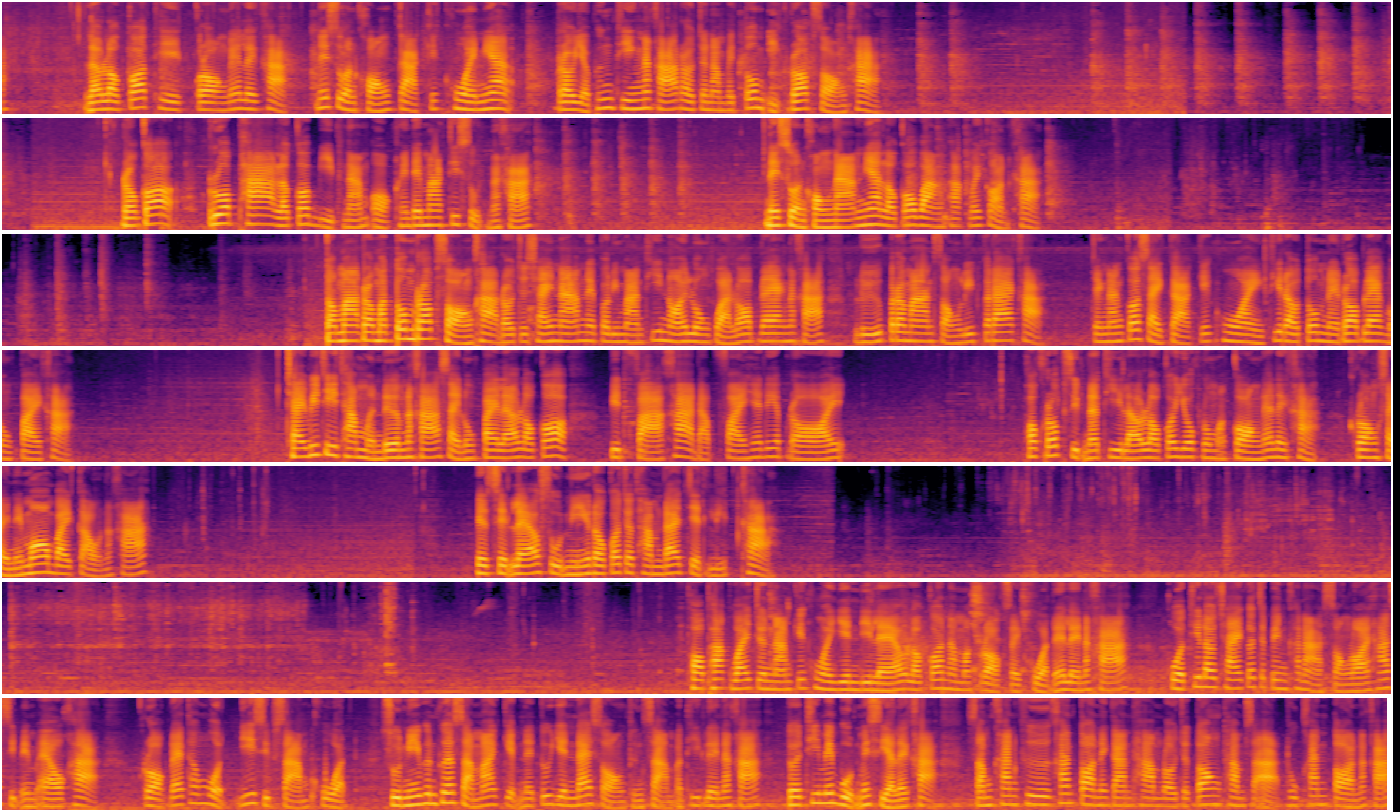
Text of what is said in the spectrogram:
แล้วเราก็เทกรองได้เลยค่ะ ในส่วนของกากเก๊กฮวยเนี่ยเราอย่าเพิ่งทิ้งนะคะ เราจะนำไปต้มอีกรอบ 2 ค่ะ เราก็รวบผ้าแล้วก็บีบน้ำออกให้ได้มากที่สุดนะคะ ในส่วนของน้ำเนี่ยเราก็วางพักไว้ก่อนค่ะต่อมาเรามาต้มรอบ 2 ค่ะ เราจะใช้น้ำในปริมาณที่น้อยลงกว่ารอบแรกนะคะ หรือประมาณ 2 ลิตรก็ได้ค่ะ จากนั้นก็ใส่กากเก๊กฮวยที่เราต้มในรอบแรกลงไปค่ะ ใช้วิธีทำเหมือนเดิมนะคะ ใส่ลงไปแล้วเราก็ปิดฝาค่ะดับไฟให้เรียบร้อย พอครบ 10 นาทีแล้วเราก็ยกลงมากรองได้เลยค่ะ กรองใส่ในหม้อใบเก่านะคะเป็ดเสร็จแล้วสูตรนี้เราก็จะทำได้ 7 ลิตรค่ะ พอพักไว้จนน้ำเก๊กฮวยเย็นดีแล้วเราก็นำมากรอกใส่ขวดได้เลยนะคะ ขวดที่เราใช้ก็จะเป็นขนาด 250 ml ค่ะ กรอกได้ทั้งหมด 23 ขวด สูตรนี้เพื่อนๆสามารถเก็บในตู้เย็นได้ 2-3 อาทิตย์เลยนะคะ โดยที่ไม่บูดไม่เสียเลยค่ะสำคัญคือขั้นตอนในการทำเราจะต้องทำสะอาดทุกขั้นตอนนะคะ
